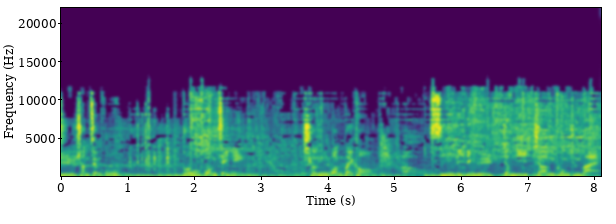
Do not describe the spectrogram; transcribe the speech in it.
职场江湖，刀光剑影，成王败寇，心理定律让你掌控成败。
